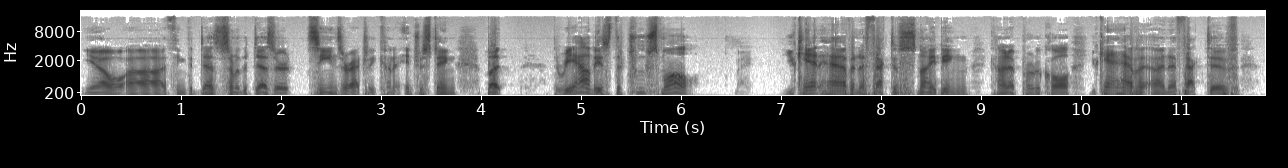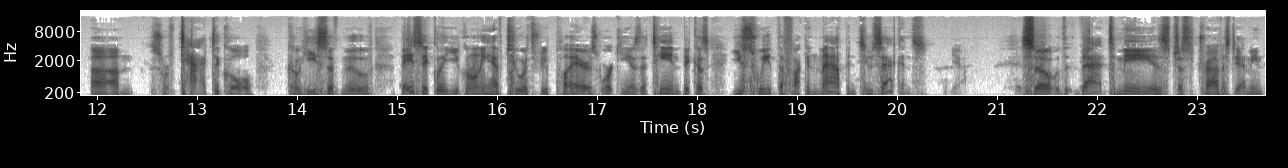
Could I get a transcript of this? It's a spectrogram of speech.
You know, uh, I think the des- some of the desert scenes are actually kind of interesting, but the reality is they're too small. Right. You can't have an effective sniping kind of protocol. You can't have a, an effective um, sort of tactical cohesive move. Basically, you can only have two or three players working as a team because you sweep the fucking map in two seconds. Yeah. So th- that to me is just a travesty. I mean,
